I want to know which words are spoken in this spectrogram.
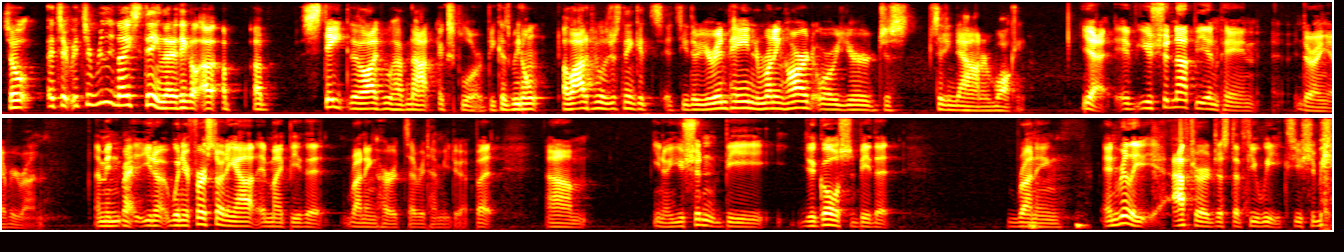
So it's a it's a really nice thing that I think a, a, a state that a lot of people have not explored because we don't. A lot of people just think it's it's either you're in pain and running hard or you're just sitting down and walking. Yeah, if you should not be in pain during every run. I mean, Right. you know, when you're first starting out, it might be that running hurts every time you do it, but um, you know, you shouldn't be. The goal should be that running, and really after just a few weeks, you should be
